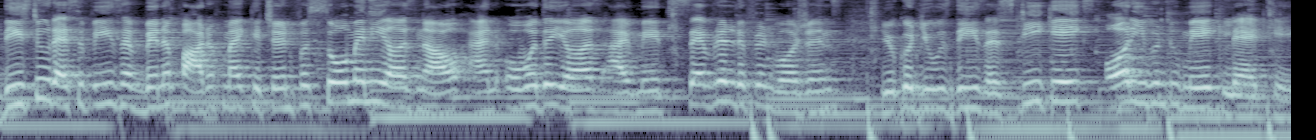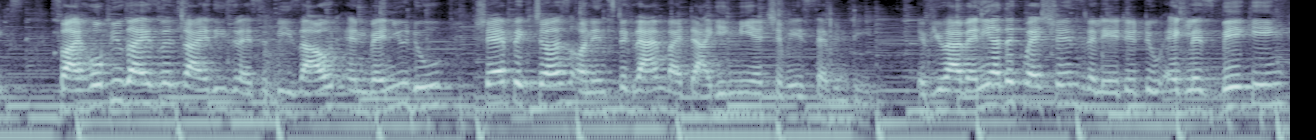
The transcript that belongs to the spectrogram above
These two recipes have been a part of my kitchen for so many years now and over the years I've made several different versions. You could use these as tea cakes or even to make layered cakes. So I hope you guys will try these recipes out and when you do, share pictures on Instagram by tagging me at Shivesh17. If you have any other questions related to eggless baking,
